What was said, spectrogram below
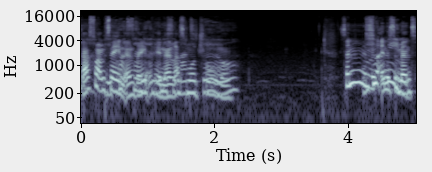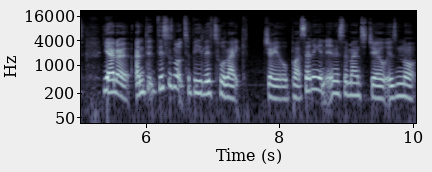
That's what I'm saying, and send an raping, and that's more to jail. Sending an what I innocent mean? man, to- yeah, no, and th- this is not to belittle like jail, but sending an innocent man to jail is not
